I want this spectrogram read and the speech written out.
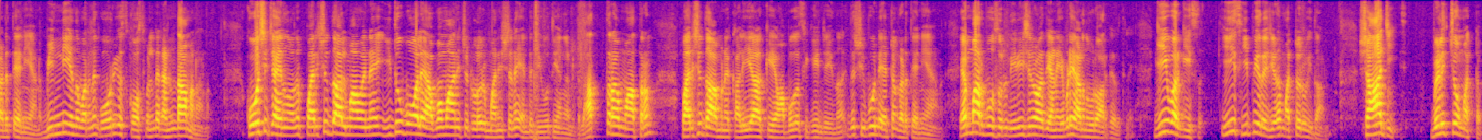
കടുത്ത അനിയാണ്. ബിന്നി എന്ന് പറയുന്ന ഗോറിയസ് കോസ്മലിന്റെ രണ്ടാമനാണ്. കോശിച്ചായെന്ന് പറഞ്ഞ പരിശുദ്ധാത്മാവിനെ ഇതുപോലെ അപമാനിച്ചിട്ടുള്ള ഒരു മനുഷ്യനെ എന്റെ ജീവിതത്തിൽ ഞാൻ കണ്ടിട്ടില്ല. അത്രമാത്രം പരിശുദ്ധാത്മനെ കളിയാക്കുകയും അപഹസിക്കുകയും ചെയ്യുന്ന ഇത് ഷിബുവിന്റെ ഏറ്റവും കടുത്ത തന്നെയാണ് എം ആർ ബോസ് ഒരു നിരീശ്വരവാദിയാണ്. എവിടെയാണെന്ന് പോലും ആർക്കറിയത്തില്ല. ഗീ വർഗീസ് ഈ സി പി റെജിയുടെ മറ്റൊരു ഇതാണ്. ഷാജി വെളിച്ചോ മറ്റം.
